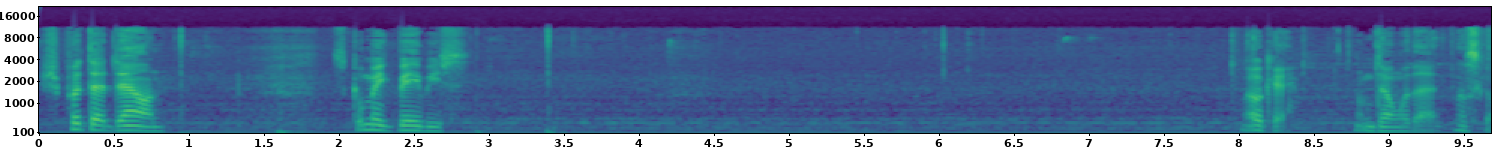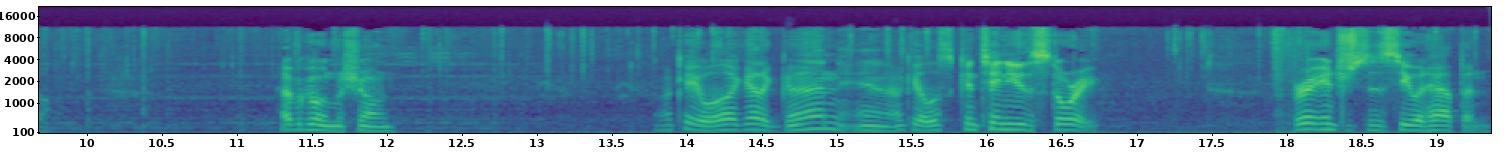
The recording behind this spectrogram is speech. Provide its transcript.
Should put that down. Let's go make babies. Okay, I'm done with that. Let's go. Have a good one, Michonne. Okay, well, I got a gun, and okay, let's continue the story. Very interested to see what happened.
